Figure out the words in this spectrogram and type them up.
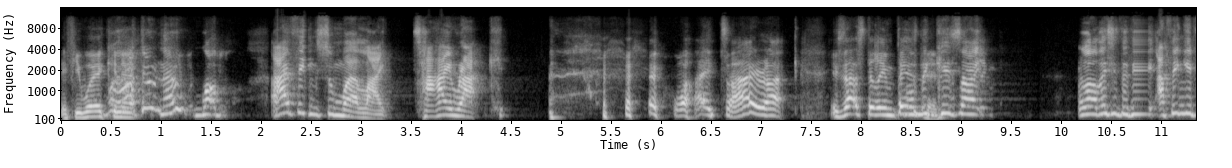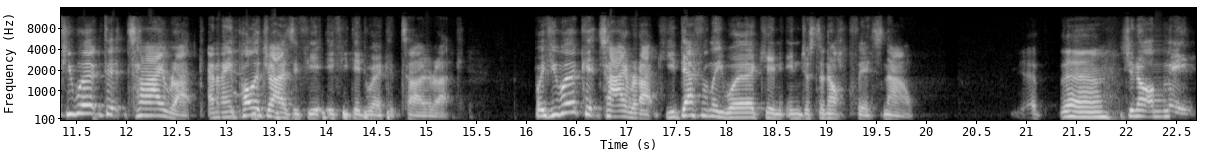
If you're working Well, I don't know. What I think somewhere like Tie Rack, why Tie Rack? Is that still in business? well, because like, well, this is the thing. I think if you worked at Tie Rack, and I apologize if you if you did work at Tie Rack, but if you work at Tie Rack, you're definitely working in just an office now. Uh, Do you know what I mean?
